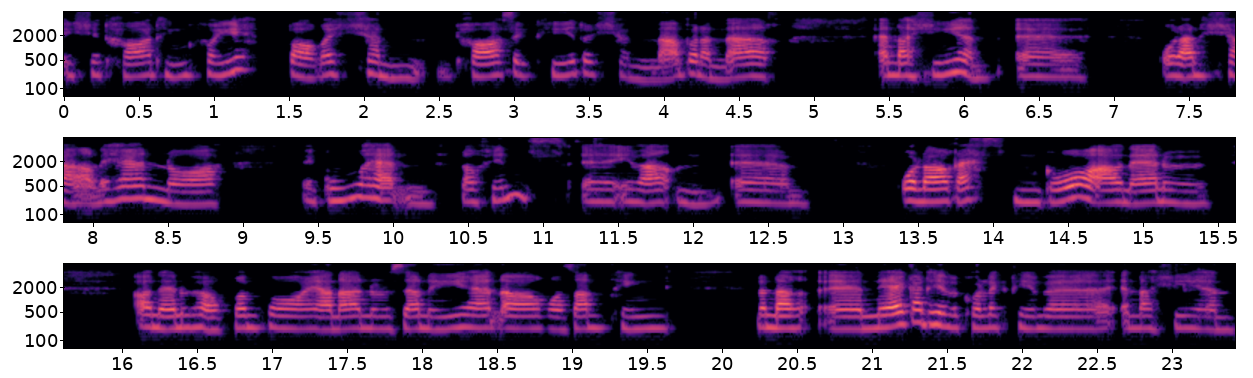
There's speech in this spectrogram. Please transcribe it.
ikke ta ting for gitt, bare kjenne, ta seg tid til å kjenne på den der energien eh, og den kjærligheten og godheten der finnes eh, i verden, eh, og la resten gå av det du av det du hører på, gjerne når du ser nyheter og sånne ting. Den der eh, negative kollektive energien.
